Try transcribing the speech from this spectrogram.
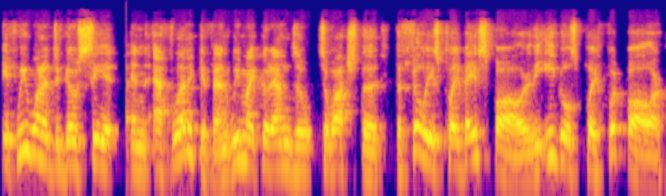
if we wanted to go see it, an athletic event, we might go down to, to watch the, the Phillies play baseball or the Eagles play football or,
